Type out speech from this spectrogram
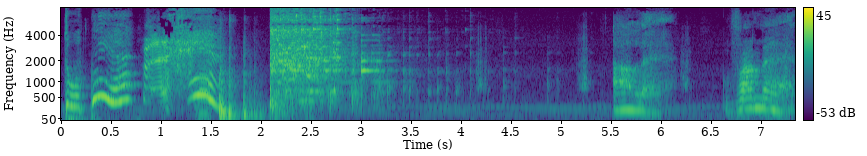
doe het niet, hè? Allee, van mij.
